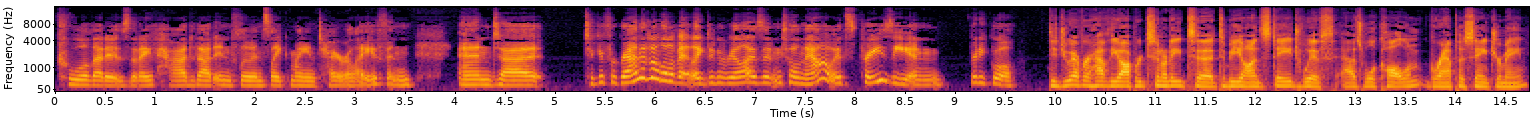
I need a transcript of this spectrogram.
cool that is that I've had that influence like my entire life and and uh took it for granted a little bit like didn't realize it until now. It's crazy and pretty cool. Did you ever have the opportunity to to be on stage with as we'll call him grandpa saint germain?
